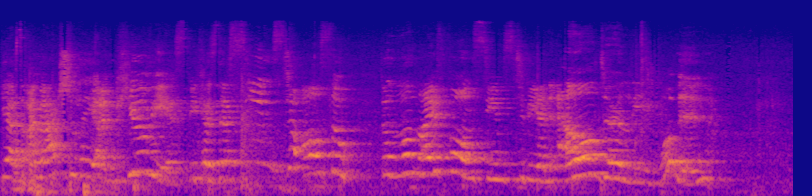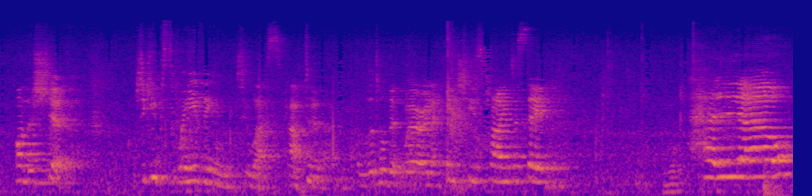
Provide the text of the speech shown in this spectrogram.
yes, I'm actually, I'm curious because there seems to also, the, the life form seems to be an elderly woman on the ship. She keeps waving to us, Captain. I'm a little bit worried. I think she's trying to say, hello,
